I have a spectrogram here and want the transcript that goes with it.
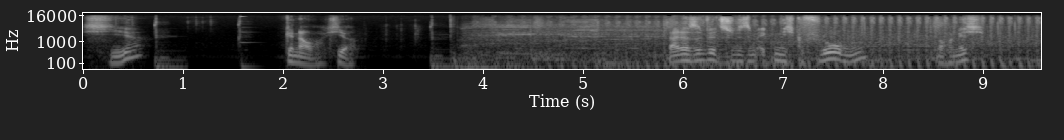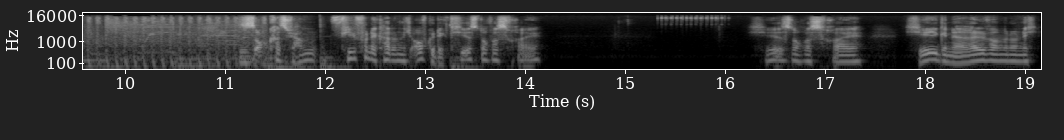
Hier? Genau, hier. Leider sind wir zu diesem Ecken nicht geflogen. Noch nicht. Das ist auch krass. Wir haben viel von der Karte noch nicht aufgedeckt. Hier ist noch was frei. Hier ist noch was frei. Hier generell waren wir noch nicht.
